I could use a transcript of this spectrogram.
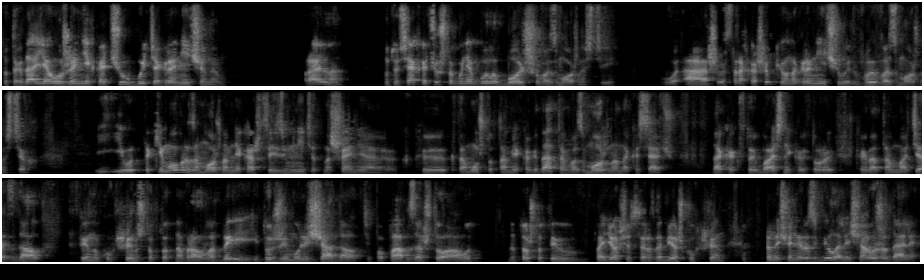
То тогда я уже не хочу быть ограниченным. Правильно? Ну, то есть я хочу, чтобы у меня было больше возможностей. Вот. А страх ошибки, он ограничивает в возможностях. И, и вот таким образом можно, мне кажется, изменить отношение к, к тому, что там я когда-то, возможно, накосячу. Да, как в той басне, который, когда там отец дал сыну кувшин, чтобы тот набрал воды, и тут же ему леща дал. Типа, пап, за что? А вот за то, что ты пойдешь сейчас и разобьешь кувшин. Он еще не разбил, а леща уже дали.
